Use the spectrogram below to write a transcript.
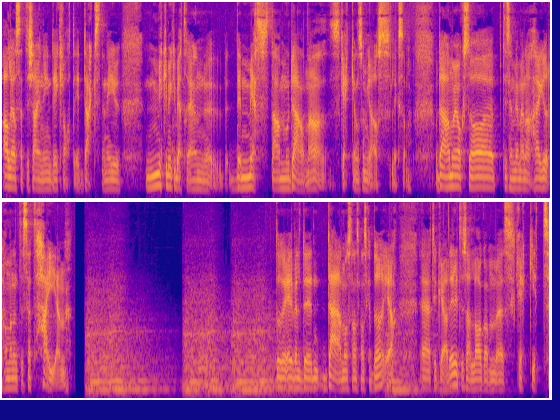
aldrig har sett The Shining, det är klart det är dags. Den är ju mycket, mycket bättre än eh, det mesta moderna skräcken som görs. Liksom. Och där har man ju också, till exempel, jag menar, herregud, har man inte sett Hajen? Då är det väl det där någonstans man ska börja, eh, tycker jag. Det är lite så här lagom eh, skräckigt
